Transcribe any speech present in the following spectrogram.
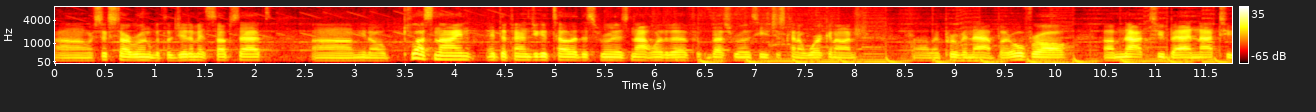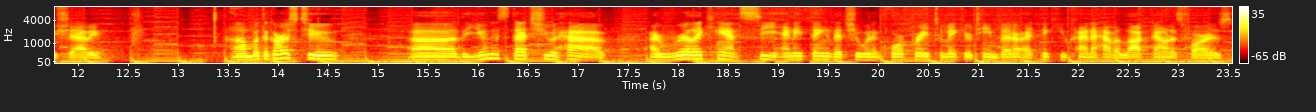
uh, or six star rune with legitimate subsets. Um, you know, plus nine, it depends. You could tell that this rune is not one of the best runes. He's just kind of working on um, improving that. But overall, um, not too bad, not too shabby. Um, with regards to uh, the units that you have, I really can't see anything that you would incorporate to make your team better. I think you kind of have a lockdown as far as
